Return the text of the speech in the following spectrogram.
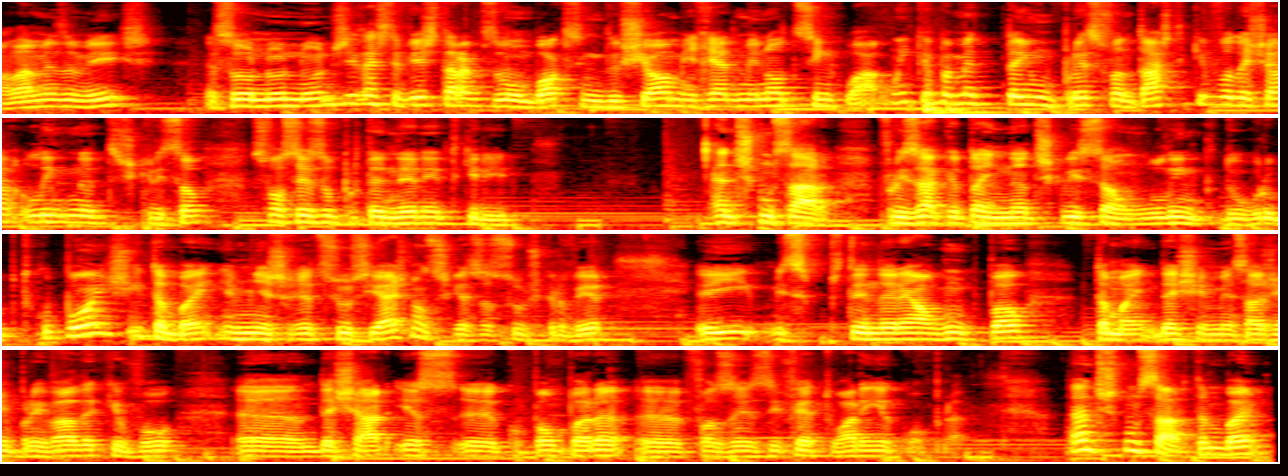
Olá meus amigos, eu sou o Nuno Nunes e desta vez trago-vos um unboxing do Xiaomi Redmi Note 5A. Um equipamento que tem um preço fantástico e vou deixar o link na descrição se vocês o pretenderem adquirir. Antes de começar, frisar que eu tenho na descrição o link do grupo de cupons e também as minhas redes sociais, não se esqueçam de subscrever e se pretenderem algum cupom, também deixem mensagem privada que eu vou uh, deixar esse uh, cupom para uh, vocês efetuarem a compra. Antes de começar também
